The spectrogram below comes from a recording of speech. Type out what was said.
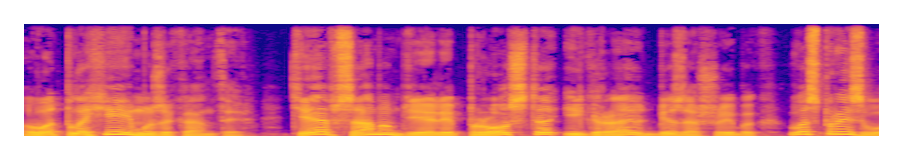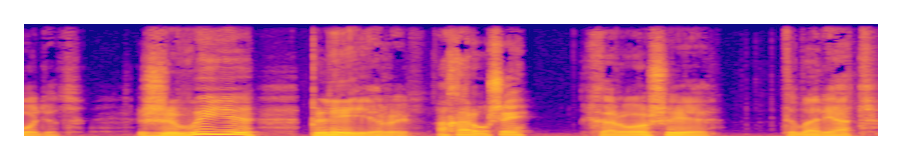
Вот плохие музыканты, те в самом деле просто играют без ошибок, воспроизводят. Живые плееры. А хорошие? Хорошие творят.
